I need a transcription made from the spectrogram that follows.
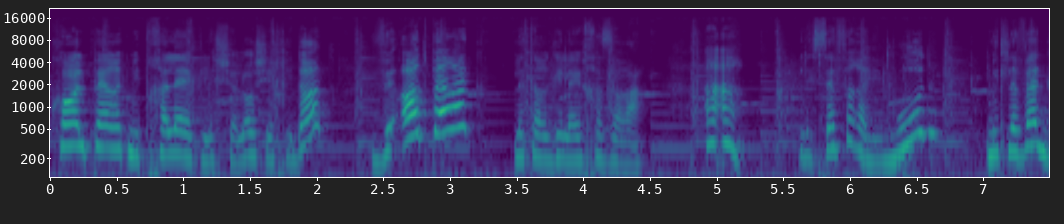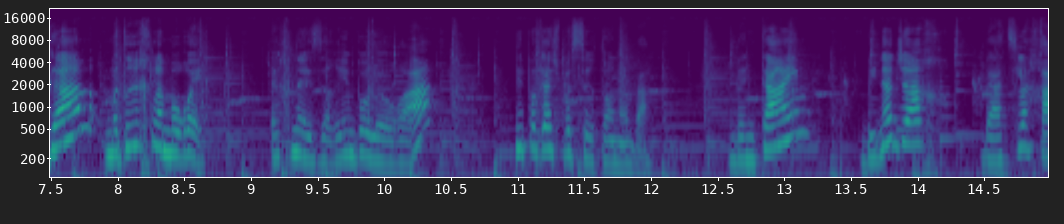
כל פרק מתחלק לשלוש יחידות, ועוד פרק לתרגילי חזרה. אה, אה לספר הלימוד מתלווה גם מדריך למורה. איך נעזרים בו להוראה? ניפגש בסרטון הבא. בינתיים, בי בינג'ח, בהצלחה.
